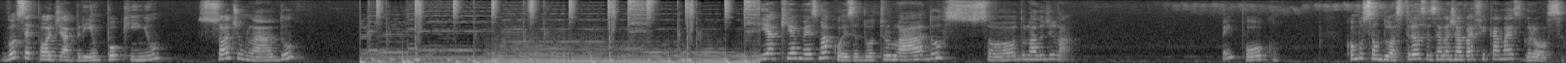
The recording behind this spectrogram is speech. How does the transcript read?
Você pode abrir um pouquinho, só de um lado E aqui a mesma coisa, do outro lado, só do lado de lá. Bem pouco. Como são duas tranças, ela já vai ficar mais grossa.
